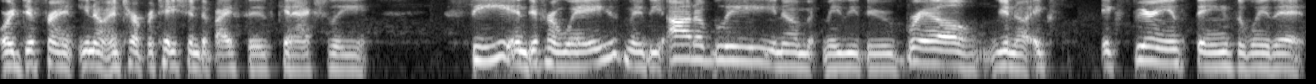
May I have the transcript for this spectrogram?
or different, you know, interpretation devices can actually see in different ways, maybe audibly, you know, maybe through braille, you know, ex- experience things the way that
